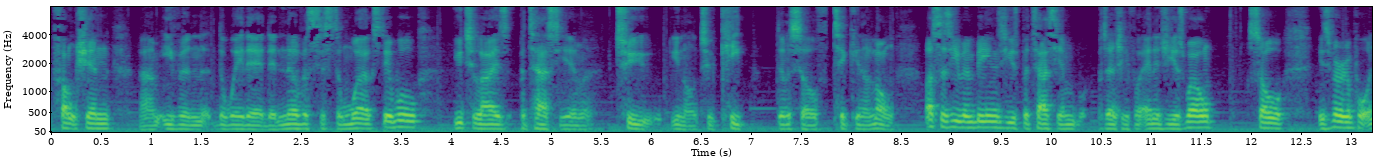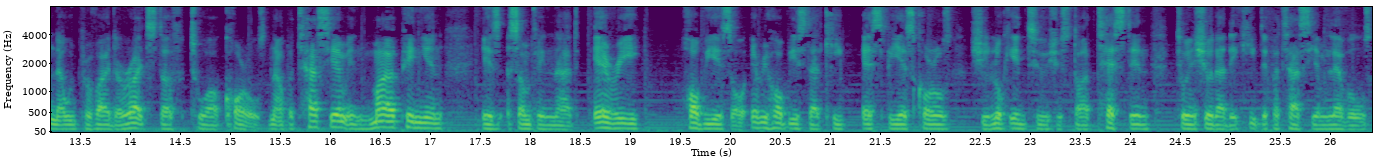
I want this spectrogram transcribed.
function, um, even the way their, their nervous system works. They will utilize potassium to, you know, to keep themselves ticking along. Us as human beings use potassium potentially for energy as well. So it's very important that we provide the right stuff to our corals. Now, potassium, in my opinion, is something that every hobbyist or every hobbyist that keep SPS corals should look into, should start testing to ensure that they keep the potassium levels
